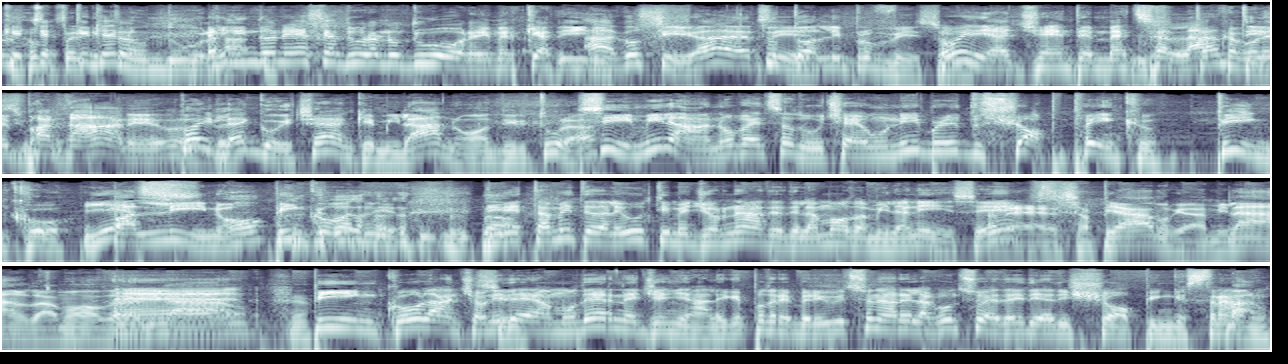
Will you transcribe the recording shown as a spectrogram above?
che c'è perché non dura? in Indonesia durano due ore i mercatini Ah, così, eh, tutto Sì. all'improvviso. Dire, la gente in mezzo all'acqua con le banane Poi leggo che c'è anche Milano addirittura. Sì, Milano, pensa tu, c'è un hybrid shop pink Pinco, Yes. pallino. Pinco Pallino. No. Direttamente dalle ultime giornate della moda milanese. Vabbè, sappiamo che a Milano, da moda Eh, Milano. Pinco lancia Sì. un'idea moderna e geniale che potrebbe rivoluzionare la consueta idea di shopping. Strano. Ma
